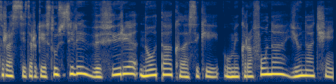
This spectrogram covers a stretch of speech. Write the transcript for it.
Здравствуйте, дорогие слушатели! В эфире «Нота классики» у микрофона Юна Чен.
